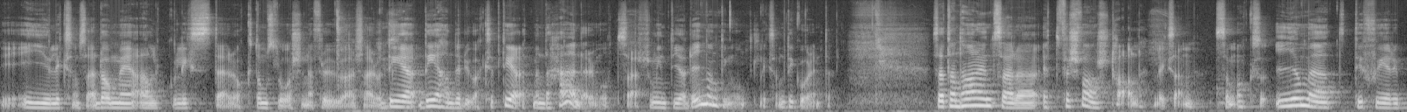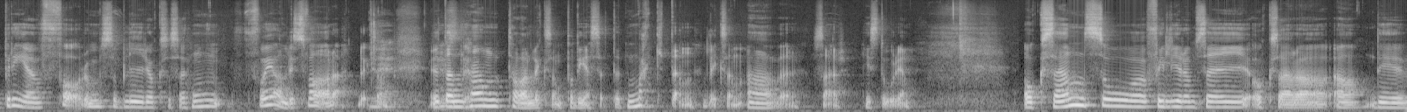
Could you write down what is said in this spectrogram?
är ju liksom så de är alkoholister och de slår sina fruar. Så och det, det hade du accepterat. Men det här däremot, så som inte gör dig någonting ont, liksom, det går inte. Så att han har en, så här, ett försvarstal liksom. Som också, i och med att det sker i brevform så blir det också så att hon får ju aldrig svara. Liksom. Nej, Utan det. han tar liksom på det sättet makten liksom, över så här, historien. Och sen så skiljer de sig och så här, ja, det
